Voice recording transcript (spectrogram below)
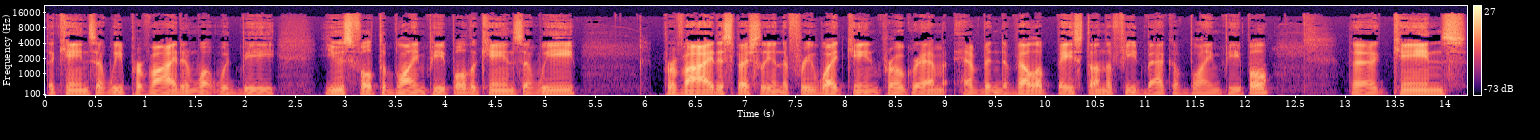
the canes that we provide and what would be useful to blind people. The canes that we provide, especially in the free white cane program, have been developed based on the feedback of blind people. The canes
